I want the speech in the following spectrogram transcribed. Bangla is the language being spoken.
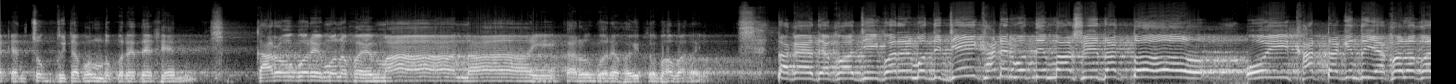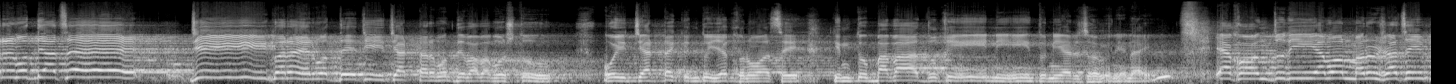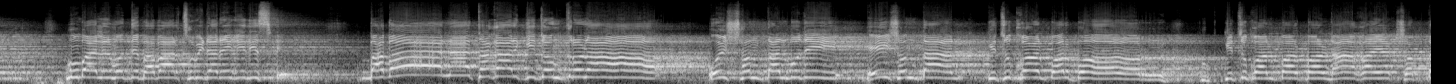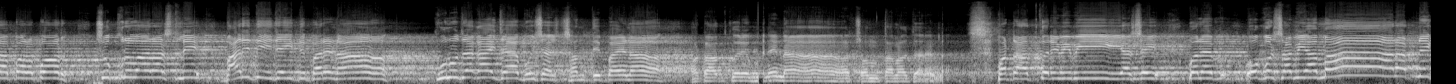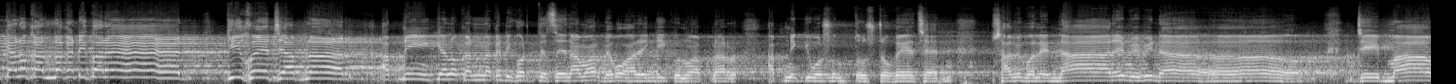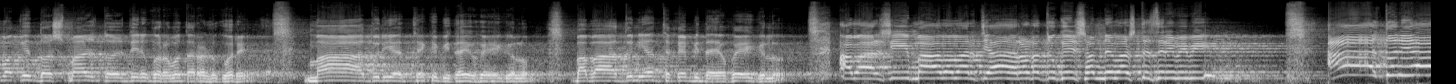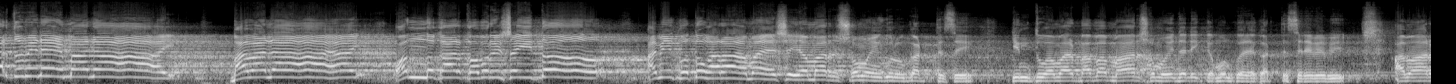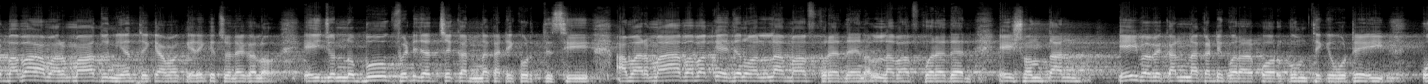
দেখেন, চোখ দুইটা বন্ধ করে দেখেন। কারও ঘরে মনে হয় মা নাই, কারও ঘরে হয়তো বাবা নাই। তাকায় দেখো, যে ঘরের মধ্যে যেই খাটের মধ্যে মা শুয়ে থাকতো, ওই খাটটা কিন্তু এখনও ঘরের মধ্যে আছে। ঘরের মধ্যে যে চেয়ারটার মধ্যে বাবা বসতো, ওই চেয়ারটা কিন্তু এখনও আছে, কিন্তু বাবা দুঃখিনী দুনিয়ার জমিনে নাই। এখন যদি এমন মানুষ আছে, মোবাইলের মধ্যে বাবার ছবিটা রেখে দিছে বাবা না থাকার কি যন্ত্রণা? ওই সন্তান বুঝি, এই সন্তান কিছুক্ষণ পর পর কিছুক্ষণ পর পর না খায়, এক সপ্তাহ পর পর শুক্রবার আসলে বাড়িতে যাইতে পারে না, কোনো জায়গায় যায় বৈশা শান্তি পায় না। হঠাৎ করে বলে, না, সন্তানও জানে না। হঠাৎ করে বিবি আসে, বলে ও গো স্বামী, আমার আপনি কেন কান্নাকাটি করেন? কি হয়েছে আপনার? আপনি কেন কান্নাকাটি করতেছেন? আমার ব্যবহারে কি কোনো আপনার, আপনি কি অসন্তুষ্ট হয়েছেন? স্বামী বলে না রে বেবি, না। যে মা আমাকে দশ মাস, দশ দিন গর্ভধারণ করে, মা দুনিয়া থেকে বিদায় হয়ে গেল, বাবা দুনিয়া থেকে বিদায় হয়ে গেল। আবার সেই মা বাবার চেহারাটা চোখের সামনে বাসতেছে রে বিবি। আজ দুনিয়ার জমিনে মা নাই, বাবা নাই, অন্ধকার কবরে সেই তো। আমি কত আরাম এসে আমার সময়গুলো কাটতেছে। কিন্তু আমার বাবা মার সময় জানি কেমন করে কাটতেছে রে বেবি? আমার বাবা, আমার মা দুনিয়া থেকে আমাকে রেখে চলে গেল। এই জন্য বুক ফেটে যাচ্ছে, কান্নাকাটি করতেছি। আমার মা বাবাকে যেন আল্লাহ মাফ করে দেন, আল্লাহ মাফ করে দেন। এই সন্তান এইভাবে কান্নাকাটি করার পর ঘুম থেকে উঠেই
